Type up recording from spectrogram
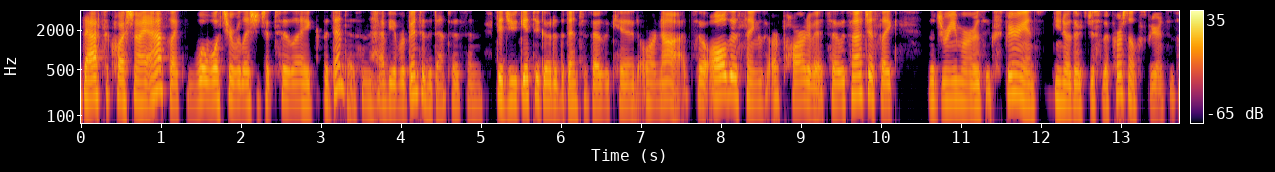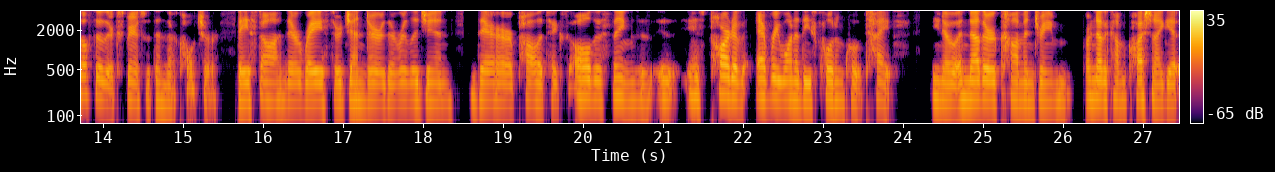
that's a question I ask like, well, what's your relationship to like the dentist, and have you ever been to the dentist, and did you get to go to the dentist as a kid or not? So all those things are part of it. So it's not just like the dreamer's experience, you know, they're just their personal experience. It's also their experience within their culture based on their race, their gender, their religion, their politics, all those things is, is part of every one of these quote unquote types. You know, another common dream or another common question I get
